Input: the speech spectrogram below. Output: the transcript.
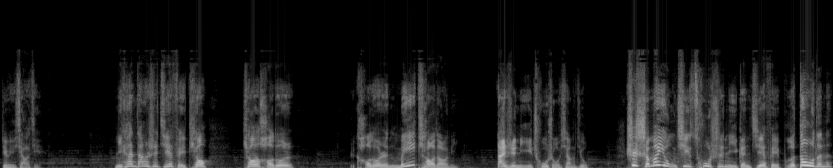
这位小姐，你看当时劫匪挑挑了好多好多人没挑到你，但是你出手相救，是什么勇气促使你跟劫匪搏斗的呢？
